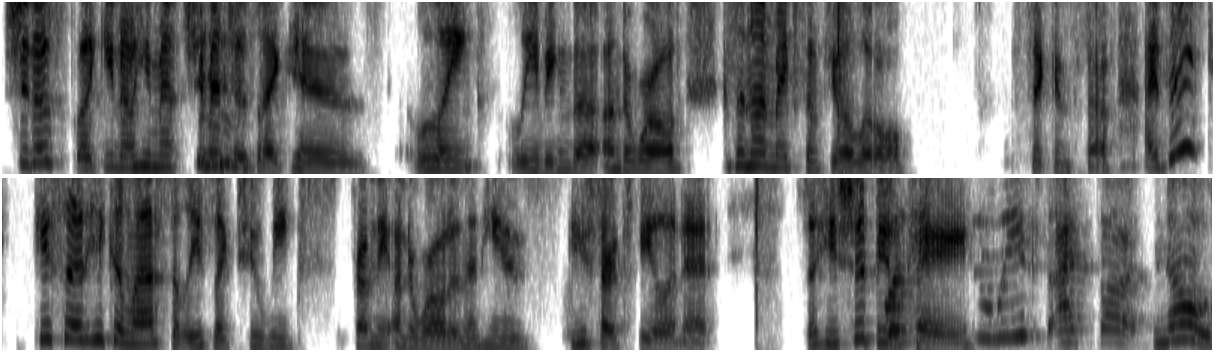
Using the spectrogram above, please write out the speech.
she does like you know he meant she mentions like his length leaving the underworld because I know it makes him feel a little sick and stuff. I think he said he can last at least like two weeks from the underworld and then he's he starts feeling it. So he should be okay. Two weeks? I thought no.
